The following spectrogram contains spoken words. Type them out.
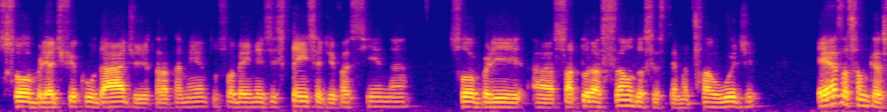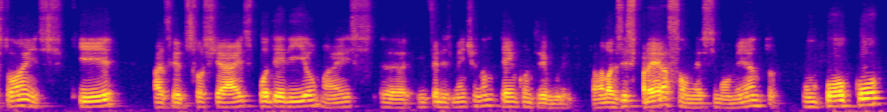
sobre a dificuldade de tratamento, sobre a inexistência de vacina, sobre a saturação do sistema de saúde. Essas são questões que as redes sociais poderiam, mas uh, infelizmente não têm contribuído. Então, elas expressam nesse momento um pouco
